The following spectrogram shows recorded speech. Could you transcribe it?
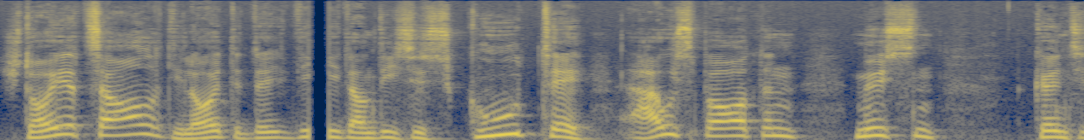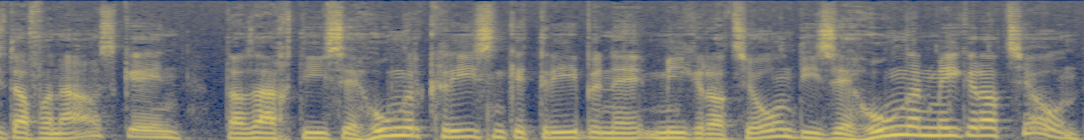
Steuerzahler, die Leute, die, dann dieses Gute ausbaden müssen, können Sie davon ausgehen, dass auch diese hungerkrisengetriebene Migration, diese Hungermigration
